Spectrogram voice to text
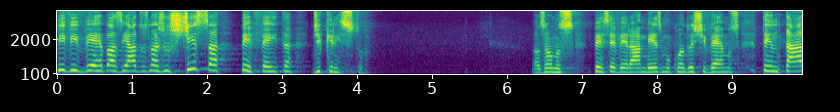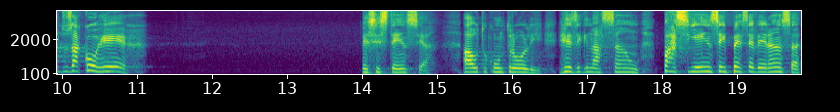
e viver baseados na justiça perfeita de Cristo. Nós vamos perseverar mesmo quando estivermos tentados a correr. Persistência, autocontrole, resignação, paciência e perseverança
